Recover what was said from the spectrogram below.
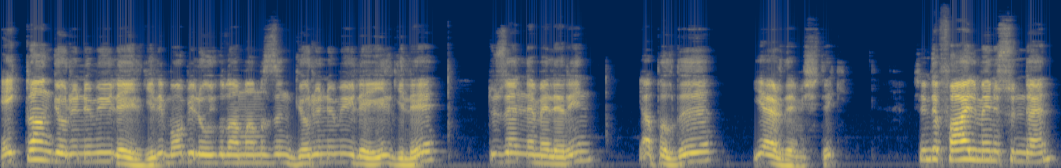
Ekran görünümüyle ilgili, mobil uygulamamızın görünümüyle ilgili düzenlemelerin yapıldığı yer demiştik. Şimdi file menüsünden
